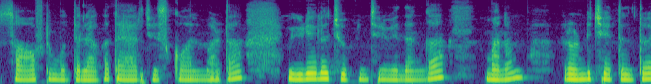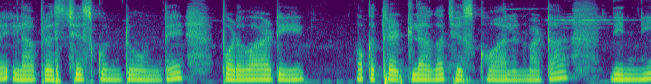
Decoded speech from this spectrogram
సాఫ్ట్ ముద్దలాగా తయారు చేసుకోవాలన్నమాట. వీడియోలో చూపించిన విధంగా మనం రెండు చేతులతో ఇలా ప్రెస్ చేసుకుంటూ ఉంటే పొడవాటి ఒక థ్రెడ్ లాగా చేసుకోవాలన్నమాట. దీన్ని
